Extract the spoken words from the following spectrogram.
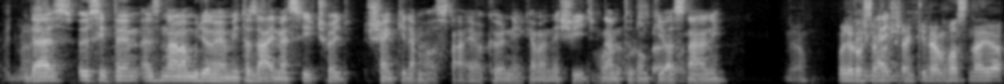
egymást. De ez őszintén, ez nálam ugyanolyan, mint az iMessage, hogy senki nem használja a környékemen, és így nem tudom kihasználni. Ja. Magyarországon egy... senki nem használja,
